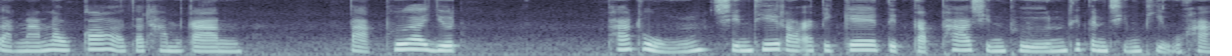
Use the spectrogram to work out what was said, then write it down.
จากนั้นเราก็จะทำการปักเพื่อยึดผ้าถุงชิ้นที่เราแอปพลิเก้ติดกับผ้าชิ้นพื้นที่เป็นชิ้นผิวค่ะ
